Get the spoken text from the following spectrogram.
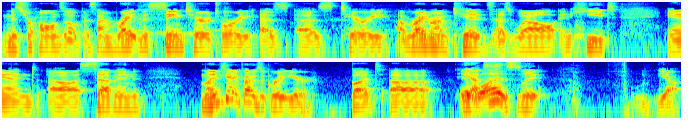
Mr. Holland's Opus. I'm right in the same territory as as Terry. I'm right around Kids as well and Heat and uh, 7. 1995 is a great year, but uh, it yes, was. Li- yeah,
